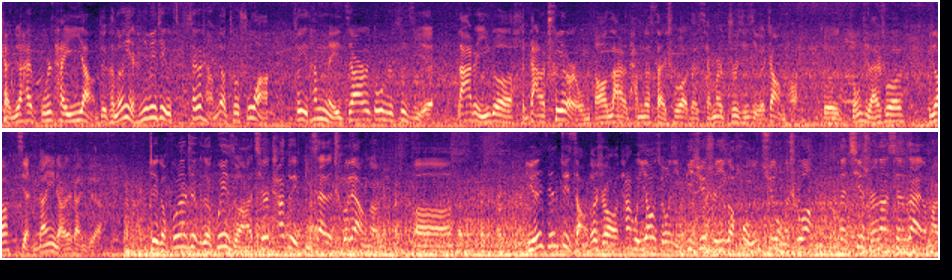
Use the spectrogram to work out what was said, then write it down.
感觉还不是太一样。对，可能也是因为这个赛车场比较特殊啊，所以他们每家都是自己。拉着一个很大的 trailer，我们然后拉着他们的赛车在前面支起几个帐篷，就总体来说比较简单一点的感觉。这个 Formula Drift 的规则啊，其实它对比赛的车辆呢，呃，原先最早的时候，它会要求你必须是一个后轮驱动的车，但其实呢，现在的话，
